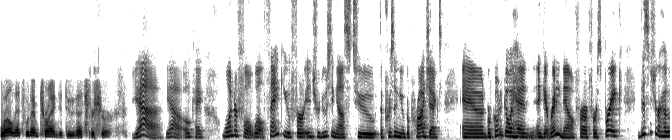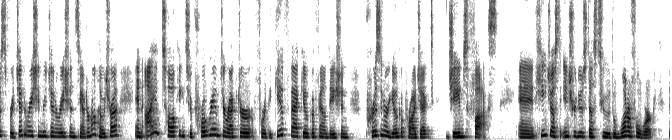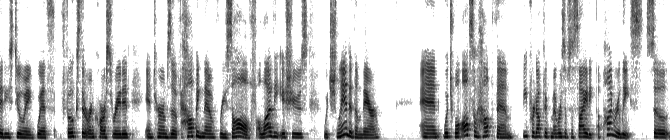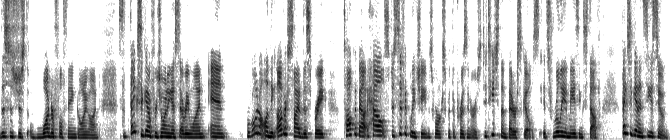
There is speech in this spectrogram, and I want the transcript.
Well, that's what I'm trying to do, that's for sure. Yeah, yeah, okay. Wonderful. Well, thank you for introducing us to the Prison Yoga Project. And we're going to go ahead and get ready now for our first break. This is your host for Generation Regeneration, Sandra Malhotra, and I am talking to Program Director for the Give Back Yoga Foundation Prisoner Yoga Project, James Fox. And he just introduced us to the wonderful work that he's doing with folks that are incarcerated in terms of helping them resolve a lot of the issues which landed them there and which will also help them be productive members of society upon release. So this is just a wonderful thing going on. So thanks again for joining us, everyone. And we're going to, on the other side of this break, talk about how specifically James works with the prisoners to teach them better skills. It's really amazing stuff. Thanks again and see you soon.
